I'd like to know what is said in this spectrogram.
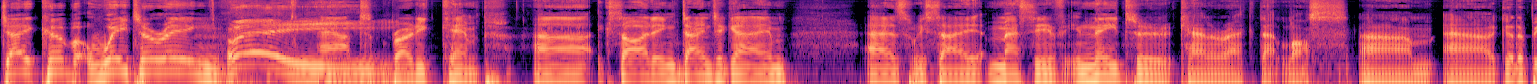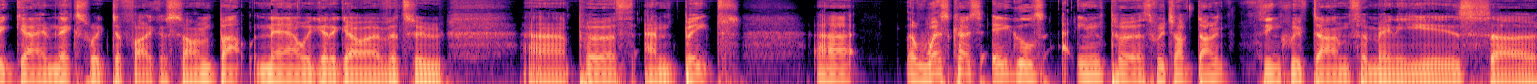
Jacob Weitering Hey! out, Brody Kemp. Uh, exciting, danger game, as we say, massive. You need to counteract that loss. Um, uh, got a big game next week to focus on, but now we got to go over to uh, Perth and beat. Uh, the West Coast Eagles in Perth, which I don't think we've done for many years. So,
